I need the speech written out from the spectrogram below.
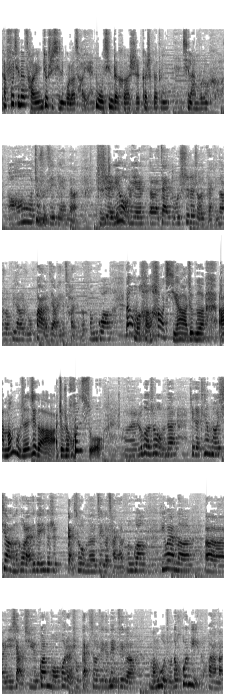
他父亲的草原就是锡林郭勒草原，母亲的河是克什克腾锡兰木伦河。哦，就是这边的，是因为我们也呃在读诗的时候感觉到说非常如画的这样一个草原的风光。那我们很好奇啊，这个啊蒙古族的这个就是婚俗。嗯，如果说我们的这个听众朋友希望能够来这边，一个是感受我们的这个草原风光，另外呢，呃，也想去观摩或者说感受这个那这个蒙古族的婚礼的话呢，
